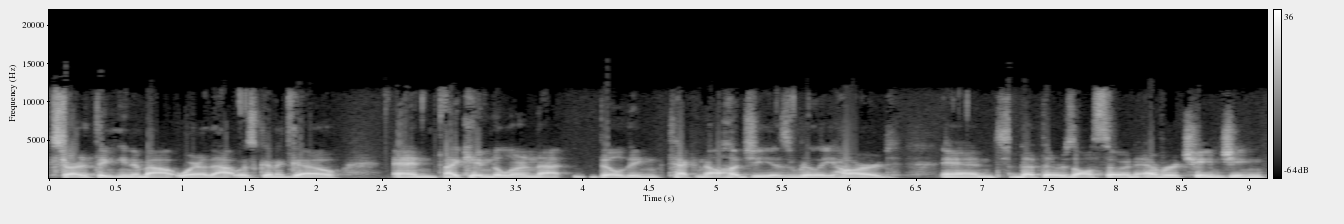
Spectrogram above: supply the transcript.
started thinking about where that was going to go. And I came to learn that building technology is really hard and that there's also an ever changing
